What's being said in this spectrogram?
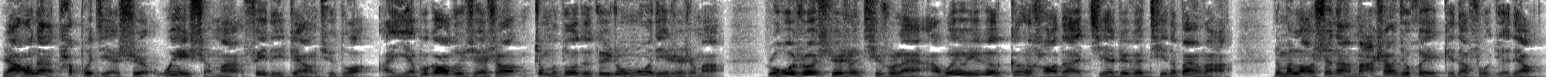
然后呢他不解释为什么非得这样去做啊，也不告诉学生这么做的最终目的是什么。如果说学生提出来啊，我有一个更好的解这个题的办法，那么老师呢马上就会给他否决掉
